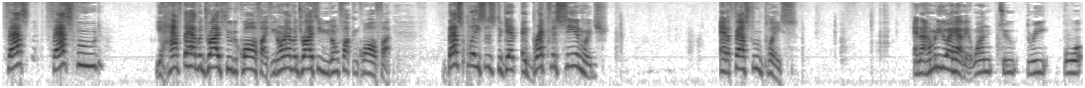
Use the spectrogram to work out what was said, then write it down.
Fast fast food. You have to have a drive-through to qualify. If you don't have a drive-through, you don't fucking qualify. Best places to get a breakfast sandwich at a fast food place. And how many do I have here? One, two, three, four,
